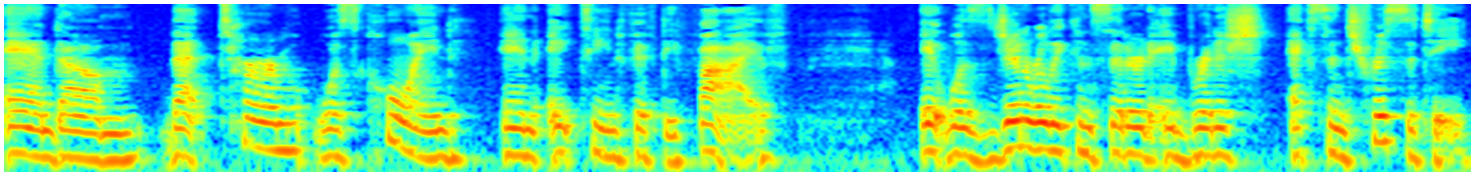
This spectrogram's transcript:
and um, that term was coined in 1855 it was generally considered a british eccentricity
